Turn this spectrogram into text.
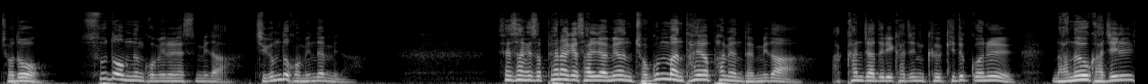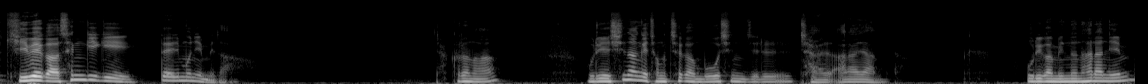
저도 수도 없는 고민을 했습니다. 지금도 고민됩니다. 세상에서 편하게 살려면 조금만 타협하면 됩니다. 악한 자들이 가진 그 기득권을 나누어 가질 기회가 생기기 때문입니다. 자, 그러나 우리의 신앙의 정체가 무엇인지를 잘 알아야 합니다. 우리가 믿는 하나님,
